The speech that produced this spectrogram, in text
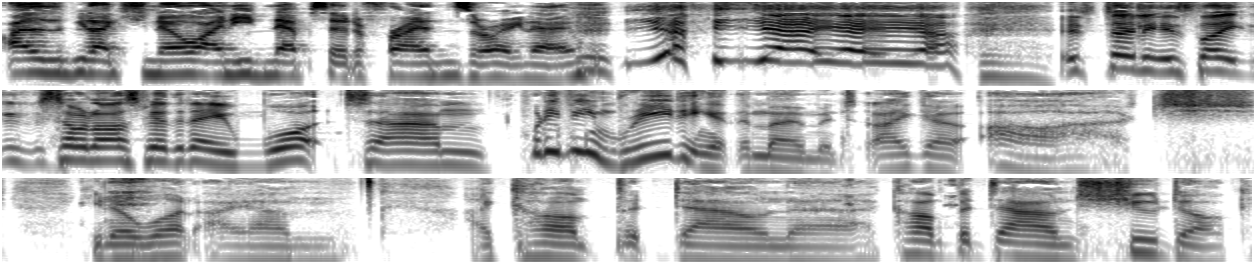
I'll be like, you know, I need an episode of Friends right now. yeah, yeah, yeah, yeah, yeah. It's totally. It's like someone asked me the other day, "What, um, what have you been reading at the moment?" And I go, "Ah, oh, you know what? I um, I can't put down, uh, I can't put down Shoe Dog.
